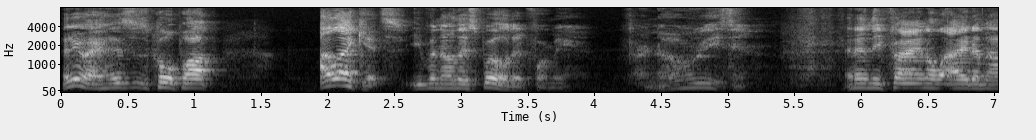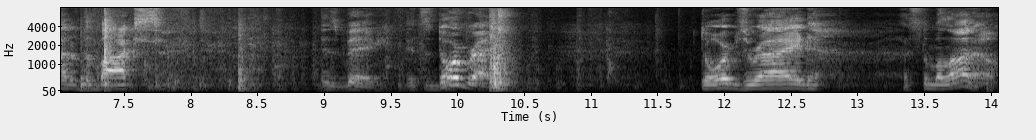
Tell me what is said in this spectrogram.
Anyway, this is a cool pop. I like it, even though they spoiled it for me. For no reason. And then the final item out of the box is big. It's a Dorb Ride. Dorbz Ride. That's the Milano.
